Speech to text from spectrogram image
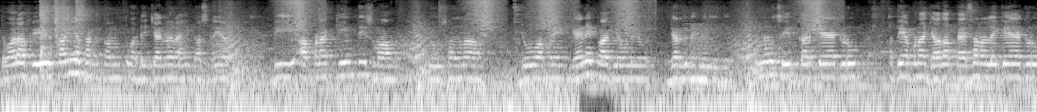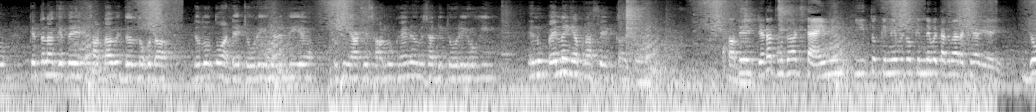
ਦੁਬਾਰਾ ਫੇਰ ਸਾਰੀਆਂ ਸੰਗਤਾਂ ਨੂੰ ਤੁਹਾਡੇ ਚੈਨਲ ਰਾਹੀਂ ਦੱਸਦੇ ਹਾਂ ਵੀ ਆਪਣਾ ਕੀਮਤੀ ਸਮਾਨ, ਜੋ ਸੋਨਾ, ਜੋ ਆਪਣੇ ਗਹਿਣੇ ਪਾ ਕੇ ਆਉਂਦੇ ਹੋ, ਜਰਗ ਦੇ ਮੇਲੇ ਤੇ, ਉਹਨਾਂ ਨੂੰ ਸੇਵ ਕਰਕੇ ਆਇਆ ਕਰੋ ਅਤੇ ਆਪਣਾ ਜ਼ਿਆਦਾ ਪੈਸਾ ਨਾ ਲੈ ਕੇ ਆਇਆ ਕਰੋ। ਕਿਤੇ ਨਾ ਕਿਤੇ ਸਾਡਾ ਵੀ ਦਿਲ ਦੁਖਦਾ, ਜਦੋਂ ਤੁਹਾਡੇ ਚੋਰੀ ਹੋ ਜਾਂਦੀ ਆ, ਤੁਸੀਂ ਆ ਕੇ ਸਾਨੂੰ ਕਹਿੰਦੇ ਹੋ ਵੀ ਸਾਡੀ ਚੋਰੀ ਹੋ ਗਈ। ਇਹਨੂੰ ਪਹਿਲਾਂ ਹੀ ਆਪਣਾ ਸੇਵ ਕਰਕੇ ਤੇ ਜਿਹੜਾ ਤੁਹਾਡਾ ਟਾਈਮਿੰਗ ਕੀ ਤੋਂ ਕਿੰਨੇ ਵਜੇ ਤੋਂ ਕਿੰਨੇ ਵਜੇ ਤੱਕ ਦਾ ਰੱਖਿਆ ਗਿਆ ਜੀ? ਜੋ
